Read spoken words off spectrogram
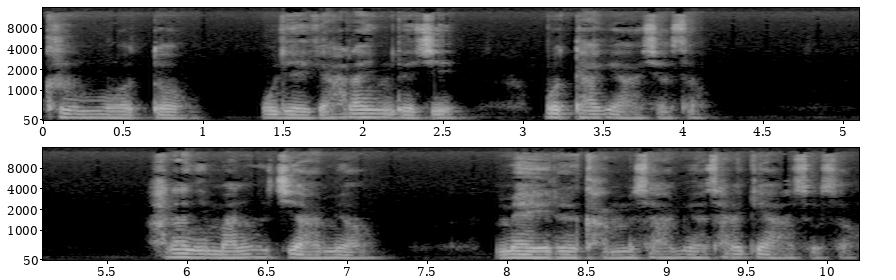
그 무엇도 우리에게 하나님 되지 못하게 하셔서 하나님만 의지하며 매일을 감사하며 살게 하소서.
